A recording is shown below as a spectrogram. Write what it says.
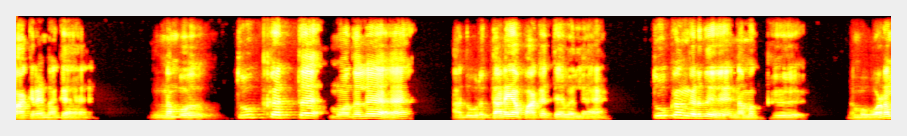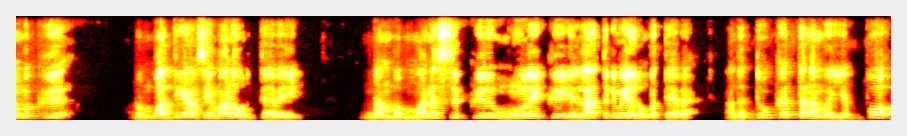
பாக்குறேன்னாக்க நம்ம தூக்கத்தை முதல்ல அது ஒரு தடையா பார்க்க தேவையில்ல. தூக்கங்கிறது நமக்கு நம்ம உடம்புக்கு ரொம்ப அத்தியாவசியமான ஒரு தேவை. நம்ம மனசுக்கு மூளைக்கு எல்லாத்துக்குமே இது ரொம்ப தேவை. அந்த தூக்கத்தை நம்ம எப்போ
